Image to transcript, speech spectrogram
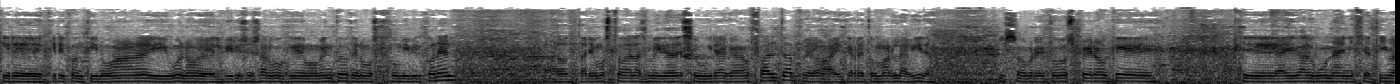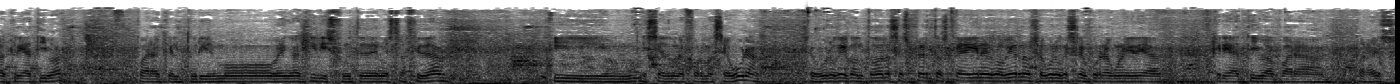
quiere, quiere continuar y bueno, el virus es algo que de momento tenemos que convivir con él. Adoptaremos todas las medidas de seguridad que hagan falta, pero hay que retomar la vida. Y sobre todo espero que, haya alguna iniciativa creativa para que el turismo venga aquí, disfrute de nuestra ciudad y, sea de una forma segura. Seguro que con todos los expertos que hay en el gobierno, seguro que se le ocurre alguna idea creativa para, para eso.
